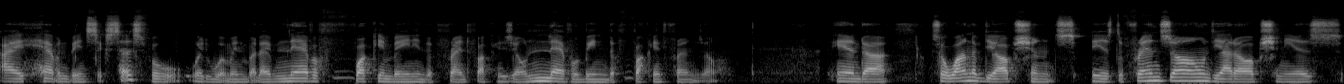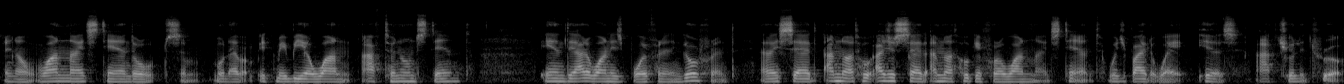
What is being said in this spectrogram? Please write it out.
I haven't been successful with women, but I've never fucking been in the friend fucking zone. Never been in the fucking friend zone. And uh, so one of the options is the friend zone. The other option is you know one night stand or some whatever. It may be a one afternoon stand, and the other one is boyfriend and girlfriend. And I said I'm not. I just said I'm not hooking for a one night stand, which by the way is actually true.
